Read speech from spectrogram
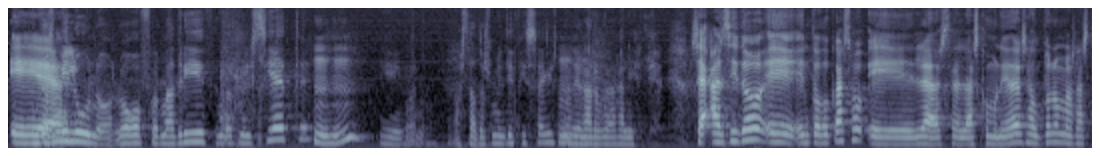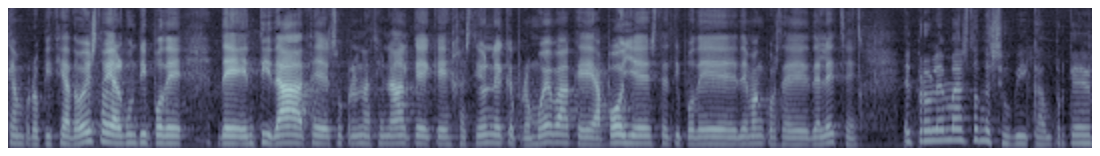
En Eh, 2001, luego fue Madrid en 2007 ujú. y bueno, hasta 2016 no llegaron a Galicia. O sea, han sido, eh, en todo caso, eh, las, las comunidades autónomas las que han propiciado esto. ¿Hay algún tipo de, de entidad eh, supranacional que, que gestione, que promueva, que apoye este tipo de, de bancos de, de leche? El problema es dónde se ubican, porque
